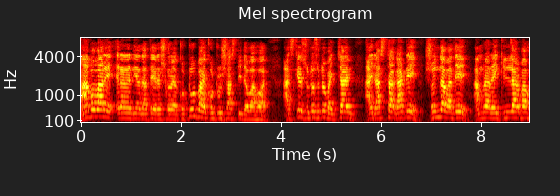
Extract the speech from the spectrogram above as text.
মা বাবারে এরারে নিয়ে যাতে অ্যারেস্ট করে কঠোর বাই কঠোর শাস্তি দেওয়া হয়। আজকে ছোট ছোট বাচ্চাই আই রাস্তাঘাটে সন্ধ্যা বাদে আমরা এই কিল্লার বাহ,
